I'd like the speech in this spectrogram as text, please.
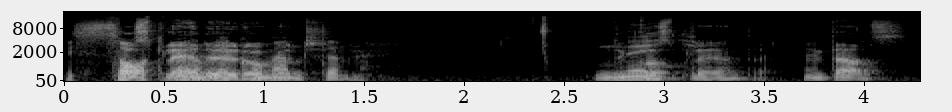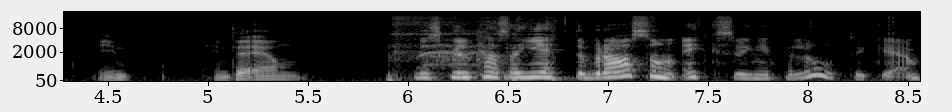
vi saknar de där konventen. Du Nej. cosplayar inte? Inte alls? In, inte än. Du skulle passa jättebra som X-Wing-pilot tycker jag.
